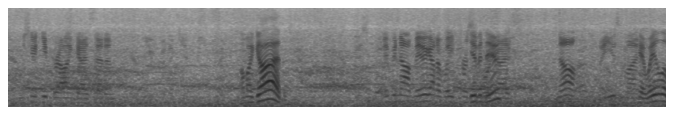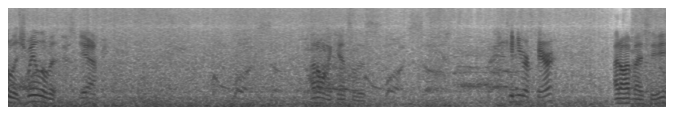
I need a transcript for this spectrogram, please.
I'm just gonna keep rallying guys at him. Oh my god! Maybe not. Maybe I gotta wait for You some more nuke? guys. No, I used mine. Okay, wait a little bit. Just wait a little bit. Yeah. I don't want to cancel this. Can you repair it? I don't have my CV.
